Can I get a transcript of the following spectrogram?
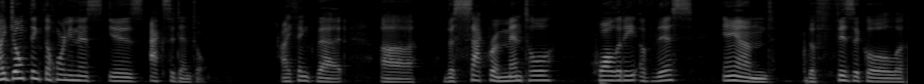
I don't think the horniness is accidental. I think that uh, the sacramental quality of this and the physical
